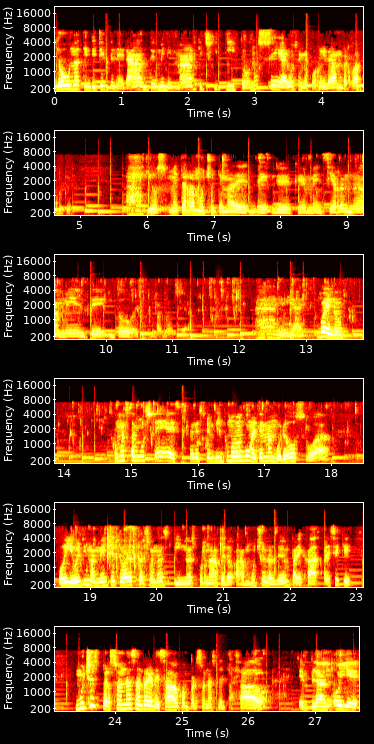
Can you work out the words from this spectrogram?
yo, una tiendita itinerante, un mini market chiquitito, no sé, algo se me ocurrirá, en verdad, porque, ay Dios, me aterra mucho el tema de, de, que me encierren nuevamente y todo eso, verdad, sea, ay, ay, ay. Bueno, ¿Cómo están ustedes? Espero estén bien. ¿Cómo van con el tema amoroso? Ah? Oye, últimamente todas las personas, y no es por nada, pero a muchos las veo emparejadas. Parece que muchas personas han regresado con personas del pasado. En plan, oye,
